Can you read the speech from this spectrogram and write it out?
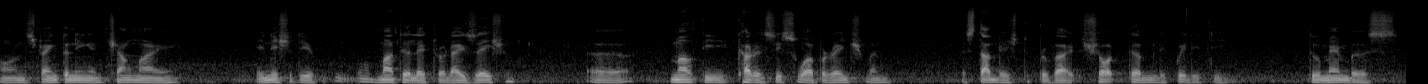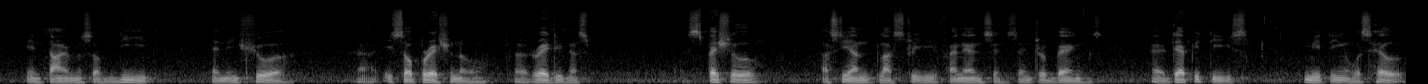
on strengthening in Chiang Mai initiative, multilateralization, uh, multi-currency swap arrangement established to provide short-term liquidity to members in times of need and ensure uh, its operational uh, readiness. Special ASEAN plus three finance and central banks uh, deputies meeting was held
